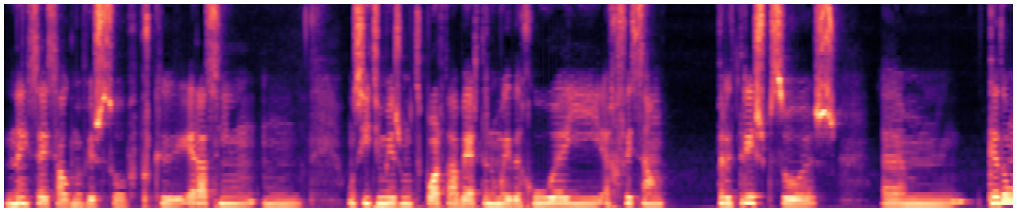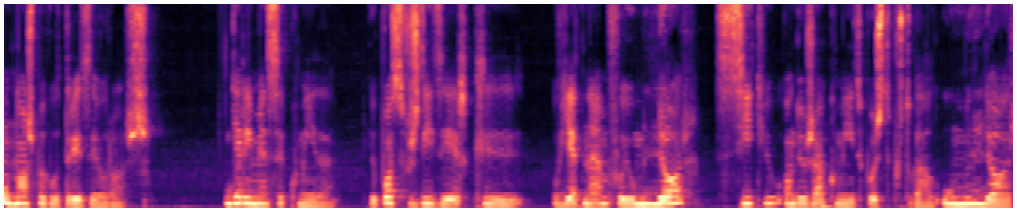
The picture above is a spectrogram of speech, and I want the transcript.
nem sei se alguma vez soube, porque era assim um, um sítio mesmo de porta aberta no meio da rua e a refeição para três pessoas um, cada um de nós pagou 3 euros e era imensa comida. Eu posso vos dizer que o Vietnã foi o melhor sítio onde eu já comi depois de Portugal. O melhor,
